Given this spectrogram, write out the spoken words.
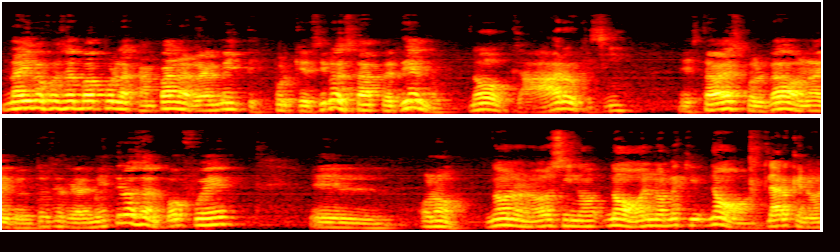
Nairo fue salvado por la campana realmente, porque sí lo estaba perdiendo. No, claro que sí. Estaba descolgado Nairo, entonces realmente lo salvó fue el... ¿O no? No, no, no, sino, no, no me no, claro que no.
